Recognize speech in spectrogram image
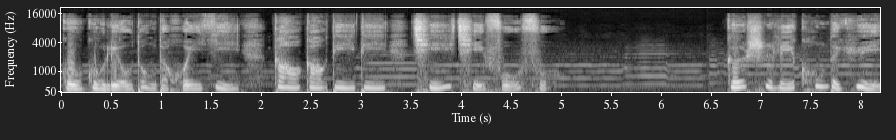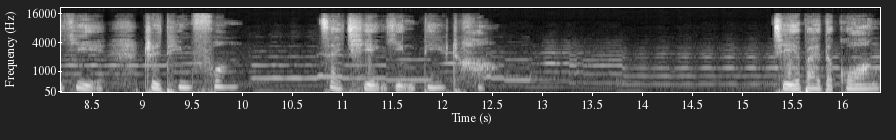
汩汩流动的回忆，高高低低，起起伏伏。隔世离空的月夜，只听风。在浅吟低唱，洁白的光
